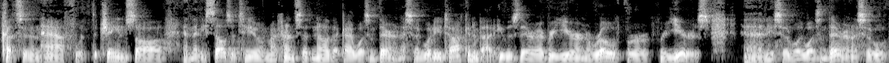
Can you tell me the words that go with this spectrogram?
cuts it in half with the chainsaw and then he sells it to you. And my friend said, no, that guy wasn't there. And I said, what are you talking about? He was there every year in a row for, for years. And he said, well, he wasn't there. And I said, well,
